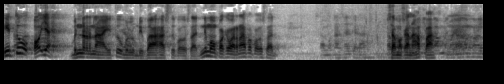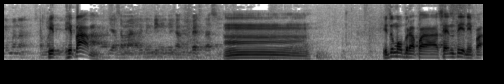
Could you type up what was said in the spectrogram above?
Itu oh ya, bener nah itu belum dibahas tuh Pak Ustadz. Ini mau pakai warna apa Pak Ustadz? Samakan saja kan. Samakan apa? Hitam aja apa gimana? Sama Hit- hitam. Ya sama dinding ini kan serasi. Hmm. Itu mau berapa senti nih Pak?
